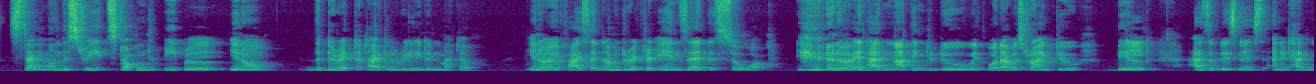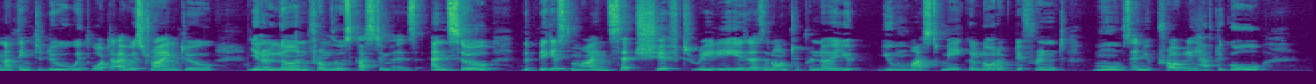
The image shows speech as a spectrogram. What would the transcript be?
standing on the streets talking to people, you know, the director title really didn't matter you know, if I said I'm a director at ANZ, this so what? you know, it had nothing to do with what I was trying to build as a business, and it had nothing to do with what I was trying to, you know, learn from those customers. And so the biggest mindset shift really is as an entrepreneur, you you must make a lot of different moves, and you probably have to go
